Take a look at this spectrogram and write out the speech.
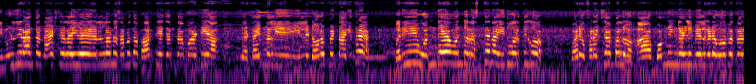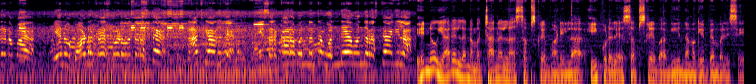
ಇನ್ನು ಉಳಿದಿರೋಂಥ ನ್ಯಾಷನಲ್ ಹೈವೇ ಎಲ್ಲನೂ ಸಮೇತ ಭಾರತೀಯ ಜನತಾ ಪಾರ್ಟಿ ಟೈಮ್ನಲ್ಲಿ ಇಲ್ಲಿ ಡೆವಲಪ್ಮೆಂಟ್ ಆಗಿದ್ರೆ ಬರೀ ಒಂದೇ ಒಂದು ರಸ್ತೆನ ಇದುವರೆಗೂ ಫಾರ್ ಫಾರ್ ಎಕ್ಸಾಂಪಲ್ ಆ ಬೊಮ್ಮಿಂಗಳ್ಳಿ ಮೇಲ್ಗಡೆ ಹೋಗ್ಬೇಕಾದ್ರೆ ನಮ್ಮ ಏನು ಬಾರ್ಡರ್ ಕ್ರಾಸ್ ಮಾಡುವಂಥ ರಸ್ತೆ ನಾಚಿಕೆ ಆಗುತ್ತೆ. ಈ ಸರ್ಕಾರ ಬಂದ ನಂತರ ಒಂದೇ ಒಂದು ರಸ್ತೆ ಆಗಿಲ್ಲ. ಇನ್ನು ಯಾರೆಲ್ಲ ನಮ್ಮ ಚಾನೆಲ್ನ ಸಬ್ಸ್ಕ್ರೈಬ್ ಮಾಡಿಲ್ಲ, ಈ ಕೂಡಲೇ ಸಬ್ಸ್ಕ್ರೈಬ್ ಆಗಿ ನಮಗೆ ಬೆಂಬಲಿಸಿ.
